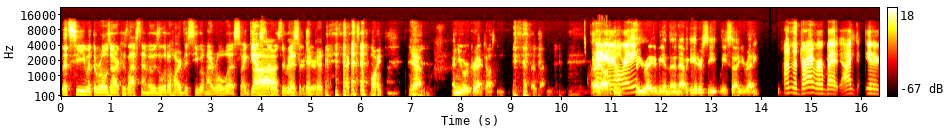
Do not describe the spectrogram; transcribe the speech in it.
Let's see what the roles are because last time it was a little hard to see what my role was. So I guessed I Ah, was the good, good, researcher. good. Excellent point. Yeah. And you were correct, Austin. All right, Okay, are y'all Austin, ready? Are you ready to be in the navigator seat? Lisa, you ready? I'm the driver, but I, you know,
